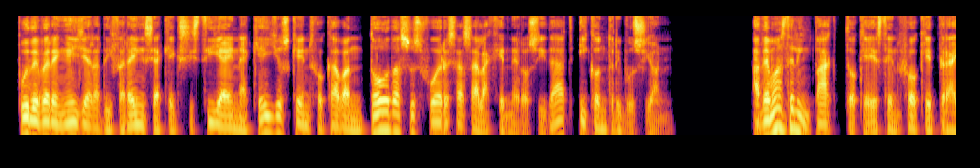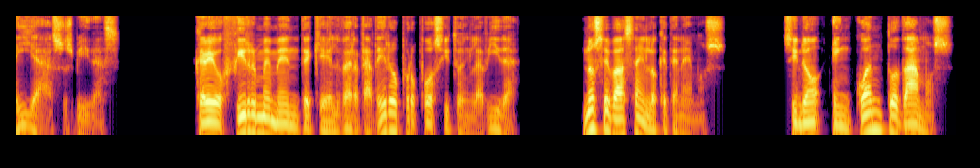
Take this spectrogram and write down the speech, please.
pude ver en ella la diferencia que existía en aquellos que enfocaban todas sus fuerzas a la generosidad y contribución además del impacto que este enfoque traía a sus vidas. Creo firmemente que el verdadero propósito en la vida no se basa en lo que tenemos, sino en cuánto damos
